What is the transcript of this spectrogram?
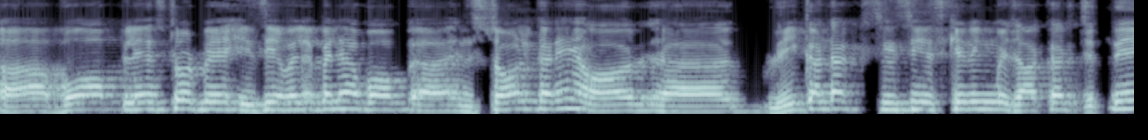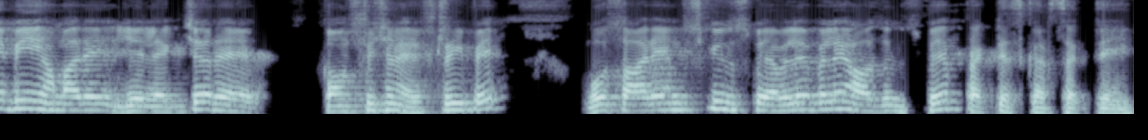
वो आप प्ले स्टोर पे इजी अवेलेबल है वो आप इंस्टॉल करें और रिकंडक्ट सीसी स्क्रीनिंग में जाकर जितने भी हमारे ये लेक्चर है कॉन्स्टिट्यूशन हिस्ट्री पे वो सारे एमसीक्यूज पे अवेलेबल हैं और उस पर प्रैक्टिस कर सकते हैं।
